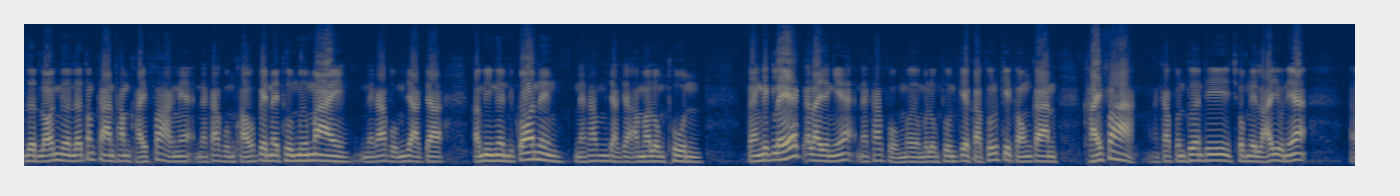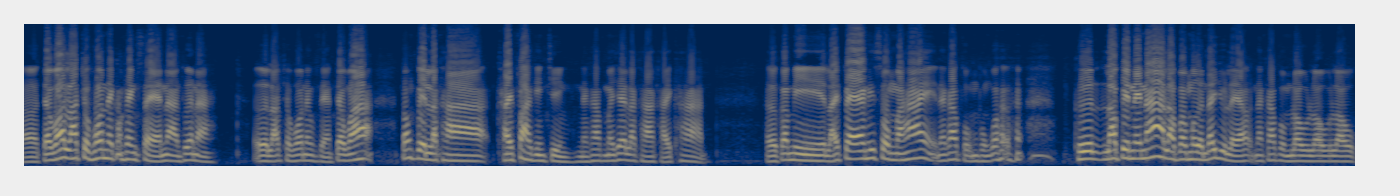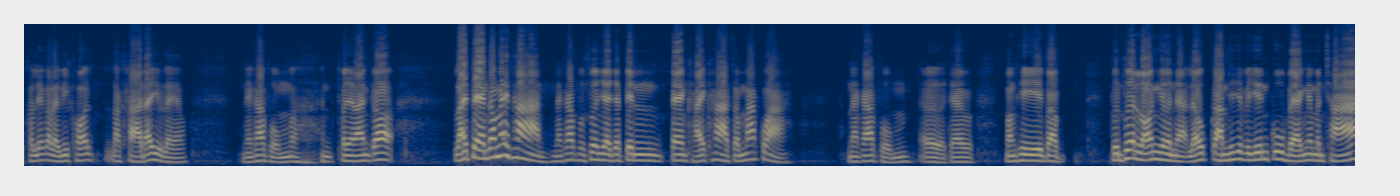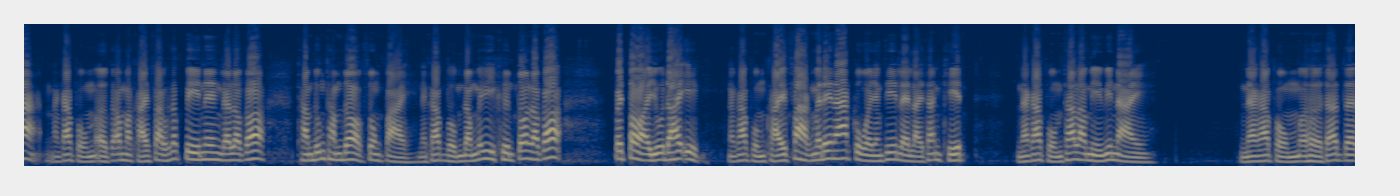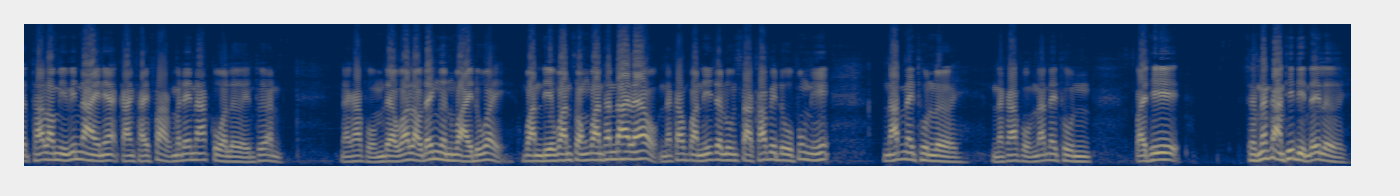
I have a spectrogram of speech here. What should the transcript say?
เดือดร้อนเงินแล้วต้องการทำขายฝากเนี่ยนะครับผมเขาเป็นในทุนมือใหม่นะครับผมอยากจะเขามีเงินอยู่ก้อนหนึ่งนะครับผมอยากจะเอามาลงทุนแปลงเล็ก ๆ อะไรอย่างเงี้ยนะครับผมเออมาลงทุนเกี่ยวกับธุรกิจของการขายฝากนะครับเพื่อนๆที่ชมในไลฟ์อยู่เนี้ยเออแต่ว่ารับเฉพาะในกำแพงแสนนะเพื่อนนะเออรับเฉพาะในกำแพงแสนแต่ว่าต้องเป็นราคาขายฝากจริงๆนะครับไม่ใช่ราคาขายขาดเออก็มีหลายแปลงที่ส่งมาให้นะครับผมผมก็คือเราเป็นในหน้าเราประเมินได้อยู่แล้วนะครับผมเราเราเราเขาเรียกอะไรวิเคราะห์ราคาได้อยู่แล้ว นะครับ ผมเพราะฉะนั้นก็หลายแปลงก็ไม่ผ่านนะครับ ผมส่วนใหญ่จะเป็นแปลงขายขาดซะมากกว่านะครับ ผมเออแต่บางทีแบบเพื่อนๆร้อนเงินอะแล้วการที่จะไปยื่นกู้แบงค์เนี่ยมันช้านะครับ ผมเออก็เอามาขายฝากสักปีหนึ่งแล้วเราก็ทำดุ้งทำดอกส่งไปนะครับ ผมเราไม่มีคืนต้นเราก็ไปต่ออายุได้อีกนะครับ ผมขายฝากไม่ได้น่ากลัวอย่างที่หลาย ๆ ท่านคิดนะครับ ผมถ้าเรามีวินัยนะครับ ผมเออถ้าถ้าถ้าเรามีวินัยเนี่ยการขายฝากไม่ได้น่ากลัวเลยเพื่อน นะครับผมแต่ว่าเราได้เงินไวด้วย วันเดียววันสองวันท่านได้แล้วนะครับ วันนี้จะลุนสักดิ์เข้าไปดูพรุ่งนี้นัดในทุนเลยนะครับ ผมนัดในทุนไปที่สำนักงานที่ดินได้เลย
